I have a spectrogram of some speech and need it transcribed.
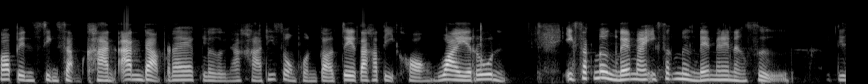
ก็เป็นสิ่งสำคัญอันดับแรกเลยนะคะ ที่ส่งผลต่อเจตคติของวัยรุ่น อีกสักหนึ่งได้ไหมอีกสักหนึ่งได้ไหมในหนังสือ กิตติ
